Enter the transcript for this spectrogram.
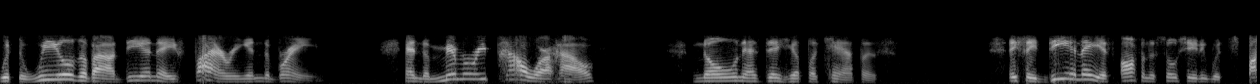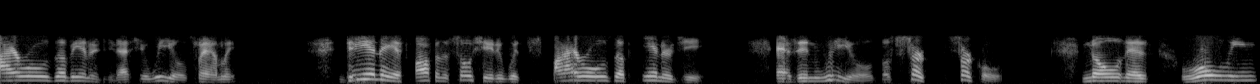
with the wheels of our DNA firing in the brain and the memory powerhouse known as the hippocampus. They say DNA is often associated with spirals of energy. That's your wheels, family. DNA is often associated with spirals of energy, as in wheels or cir- circles, known as rolling,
